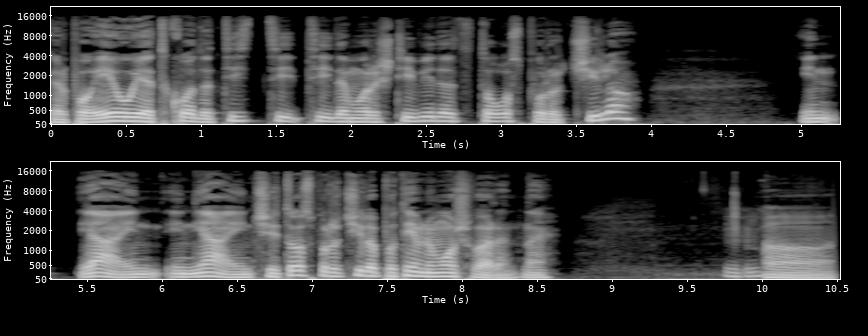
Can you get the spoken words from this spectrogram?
Ker po EU je tako, da ti, ti, ti da moraš ti videti to sporočilo in ja, in, in ja, in če je to sporočilo, potem ne moš vrniti? Mhm. Uh,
